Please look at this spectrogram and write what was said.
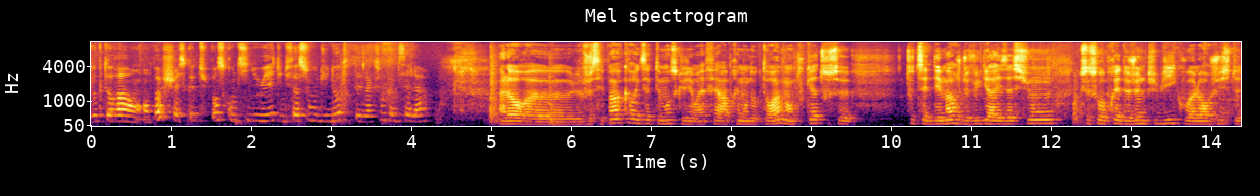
doctorat en, poche, est-ce que tu penses continuer d'une façon ou d'une autre des actions comme celle-là? Alors euh, je ne sais pas encore exactement ce que j'aimerais faire après mon doctorat, mais en tout cas tout ce, toute cette démarche de vulgarisation, que ce soit auprès de jeunes publics ou alors juste de,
